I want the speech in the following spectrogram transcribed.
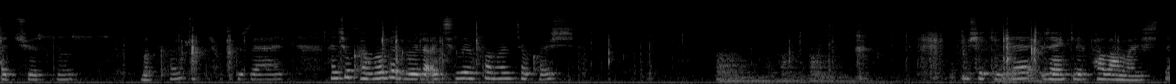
açıyorsunuz. Bakın çok güzel. Hani çok havalı böyle açılıyor falan çok hoş. Bu şekilde renkleri falan var işte.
